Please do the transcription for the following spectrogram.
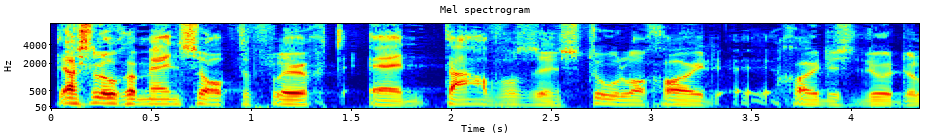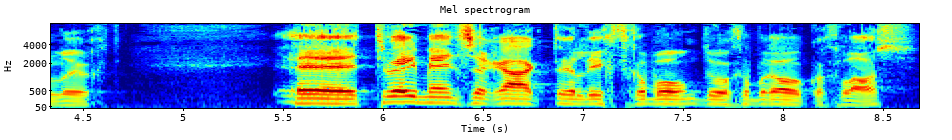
Daar sloegen mensen op de vlucht en tafels en stoelen gooiden, gooiden ze door de lucht. Uh, twee mensen raakten licht gewond door gebroken glas,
